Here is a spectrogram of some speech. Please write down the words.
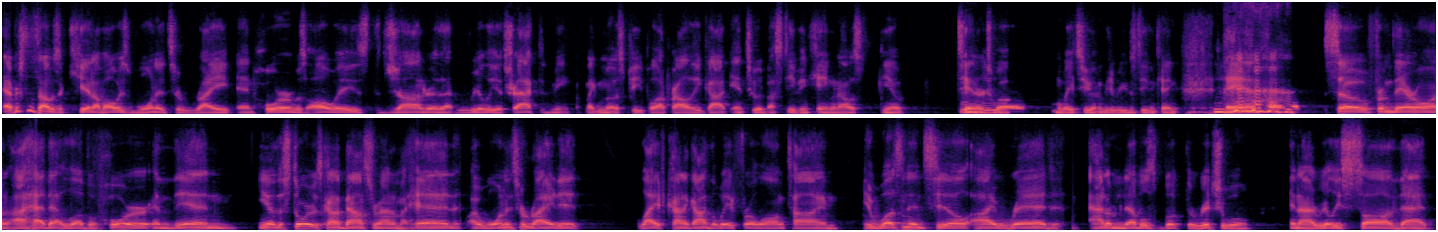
ever since I was a kid, I've always wanted to write, and horror was always the genre that really attracted me. Like most people, I probably got into it by Stephen King when I was, you know, 10 mm-hmm. or 12. I'm way too young to be reading Stephen King. And uh, so from there on, I had that love of horror. And then you know, the story was kind of bouncing around in my head. I wanted to write it. Life kind of got in the way for a long time. It wasn't until I read Adam Nevill's book, The Ritual, and I really saw that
